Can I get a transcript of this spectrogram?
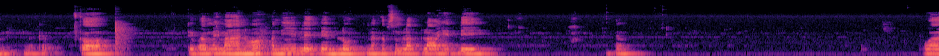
1 นะครับ ก็ถือว่าไม่มาเนาะวันนี้เลขเด่นหลุดนะครับสำหรับเราเฮดดีนะครับ ว่า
